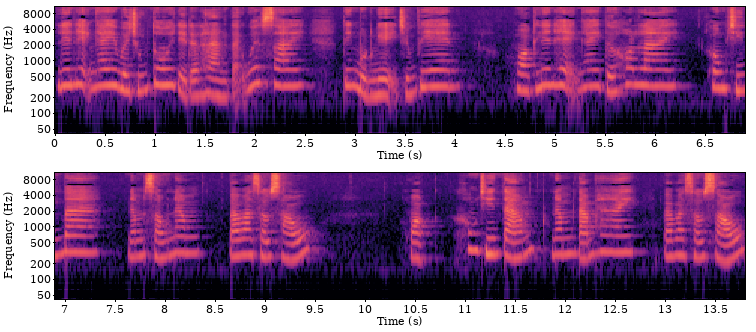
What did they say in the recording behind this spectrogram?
Liên hệ ngay với chúng tôi để đặt hàng tại website tinh bột nghệ.vn hoặc liên hệ ngay tới hotline 093 565 3366 hoặc 098 582 3366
